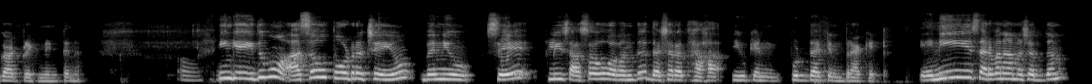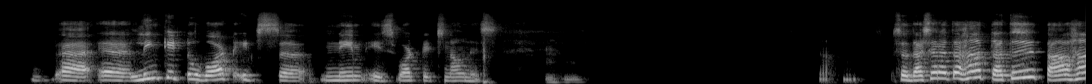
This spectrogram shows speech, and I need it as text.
காட் பிரெக்னென்ட்னு இங்க இதுவும் அசவ் போடுறச்சையும் வென் யூ சே ப்ளீஸ் அசவ வந்து Dasharatha you can put that in bracket any சர்வநாம சப்தம் link it to what it's name is what it's noun is Mhm. so dasharatha tat taha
